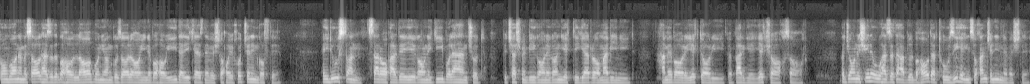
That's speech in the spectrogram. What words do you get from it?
به عنوان مثال حضرت بهاءالله بنیانگذار آین بهایی در یکی از نوشته های خود چنین گفته ای دوستان سراپرده یگانگی بلند شد. به چشم بیگانگان یکدیگر را مبینید. همه بار یک دارید و برگ یک شاخسار و جانشین او حضرت عبدالبها در توضیح این سخن چنین نوشته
